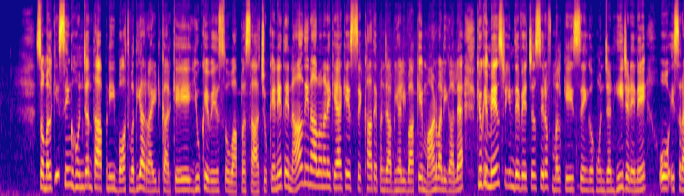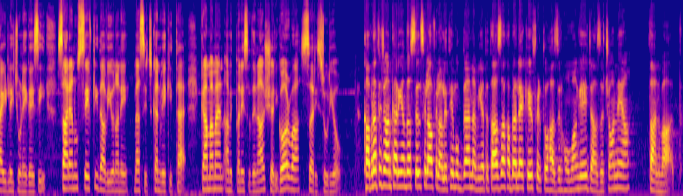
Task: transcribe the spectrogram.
ਸੋ ਮਲਕੀਤ ਸਿੰਘ ਹੁੰਜਨ ਤਾਂ ਆਪਣੀ ਬਹੁਤ ਵਧੀਆ ਰਾਈਡ ਕਰਕੇ ਯੂਕੇ ਵੇਸ ਤੋਂ ਵਾਪਸ ਆ ਚੁੱਕੇ ਨੇ ਤੇ ਨਾਲ ਦੀ ਨਾਲ ਉਹਨਾਂ ਨੇ ਕਿਹਾ ਕਿ ਸਿੱਖਾਂ ਤੇ ਪੰਜਾਬੀਆਂ ਲਈ ਵਾਕਈ ਮਾਣ ਵਾਲੀ ਗੱਲ ਹੈ, ਕਿਉਂਕਿ ਮੇਨ ਸਟ੍ਰੀਮ ਦੇ ਵਿੱਚ ਸਿਰਫ ਮਲਕੀਤ ਸਿੰਘ ਹੁੰਜਨ ਹੀ ਜਿਹੜੇ ਨੇ, ਉਹ ਇਸ ਰਾਈਡ ਲਈ ਚੁਣੇ ਗਏ ਸੀ। ਸਾਰਿਆਂ ਨੂੰ ਸੇਫਟੀ ਦਾ ਵੀ ਉਹਨਾਂ ਨੇ ਮੈਸੇਜ ਕਨਵੇ ਕੀਤਾ ਹੈ। ਕੈਮਰਾਮੈਨ ਅਮਿਤ ਪਨੇਸਾ ਦੇ ਨਾਲ ਸ਼ਰੀ ਗੌਰਵਾ, ਸਰੀ ਸਟੂਡੀਓ ਖਬਰਾਂ ਤੇ ਜਾਣਕਾਰੀਆਂ ਦਾ ਸਿਲਸਿਲਾ ਫਿਲਹਾਲ ਇੱਥੇ ਮੁੱਕਦਾ ਨਵੀਆਂ ਤੇ ਤਾਜ਼ਾ ਖਬਰਾਂ ਲੈ ਕੇ ਫਿਰ ਤੋਂ ਹਾਜ਼ਰ ਹੋਵਾਂਗੇ। ਇਜਾਜ਼ਤ ਚਾਹੁੰਦੇ ਹਾਂ। ਧੰਨਵਾਦ।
